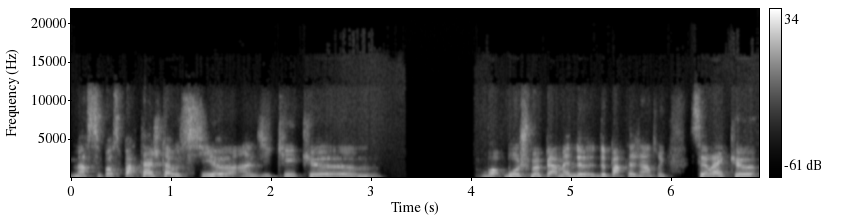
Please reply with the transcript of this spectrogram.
merci pour ce partage. Tu as aussi euh, indiqué que euh, bon, bon, je me permets de, de partager un truc. C'est vrai que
